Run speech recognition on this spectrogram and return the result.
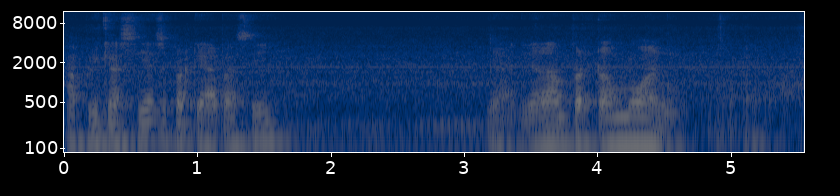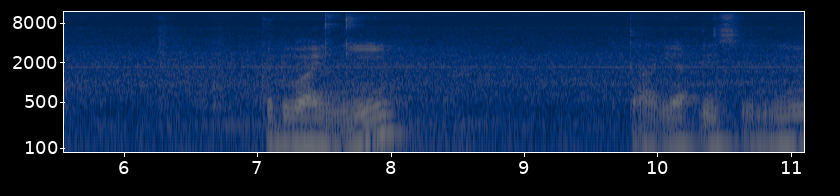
aplikasinya seperti apa sih? Ya, di dalam pertemuan eh, kedua ini kita lihat di sini.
